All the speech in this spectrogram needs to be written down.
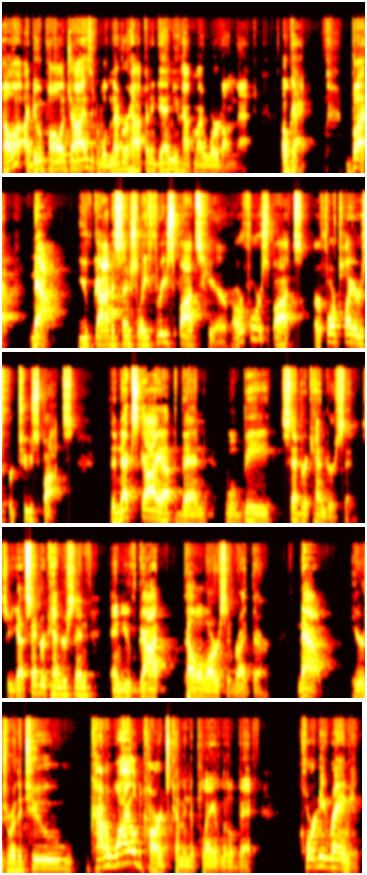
Pelle, I do apologize. It will never happen again. You have my word on that. Okay. But now you've got essentially three spots here, or four spots, or four players for two spots. The next guy up then will be Cedric Henderson. So you got Cedric Henderson and you've got Pelle Larsson right there. Now, here's where the two kind of wild cards come into play a little bit. Courtney Ramey.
